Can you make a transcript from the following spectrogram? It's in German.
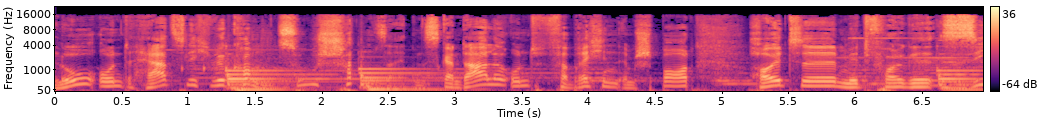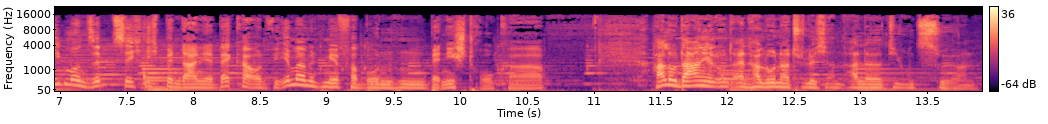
Hallo und herzlich willkommen zu Schattenseiten, Skandale und Verbrechen im Sport. Heute mit Folge 77. Ich bin Daniel Becker und wie immer mit mir verbunden Benny Stroker. Hallo Daniel und ein Hallo natürlich an alle, die uns zuhören.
